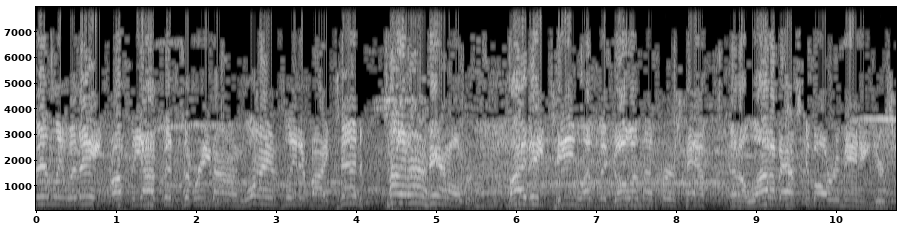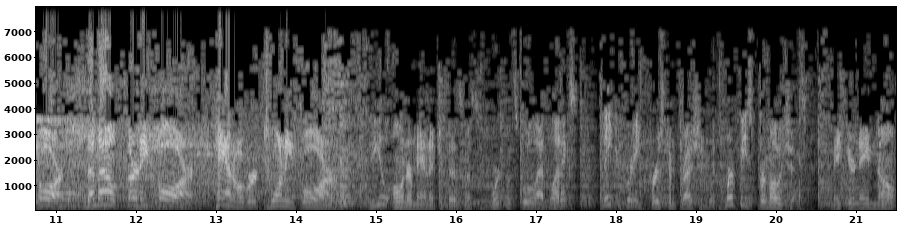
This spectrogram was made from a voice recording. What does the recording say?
Finley with eight off the offensive rebound. Lions lead it by 10. Timeout Hanover. 5.18 left to go in the first half and a lot of basketball remaining. Your score, the Mount 34, Hanover 24. Do you own or manage a business? Work with school athletics? Make a great first impression with Murphy's Promotions. Make your name known.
